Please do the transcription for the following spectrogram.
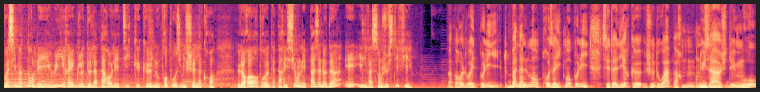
Voici maintenant les huit règles de la parole éthique que nous propose Michel Lacroix. Leur ordre d'apparition n'est pas anodin et il va s'en justifier. Ma parole doit être polie, banalement, prosaïquement polie. C'est-à-dire que je dois, par mon usage des mots,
